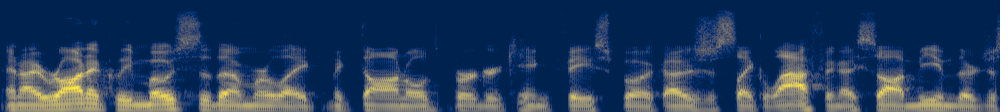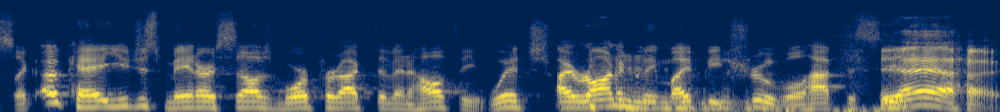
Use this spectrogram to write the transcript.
and ironically most of them were like McDonald's, Burger King, Facebook. I was just like laughing. I saw a meme. They're just like, okay, you just made ourselves more productive and healthy, which ironically might be true. We'll have to see. Yeah.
